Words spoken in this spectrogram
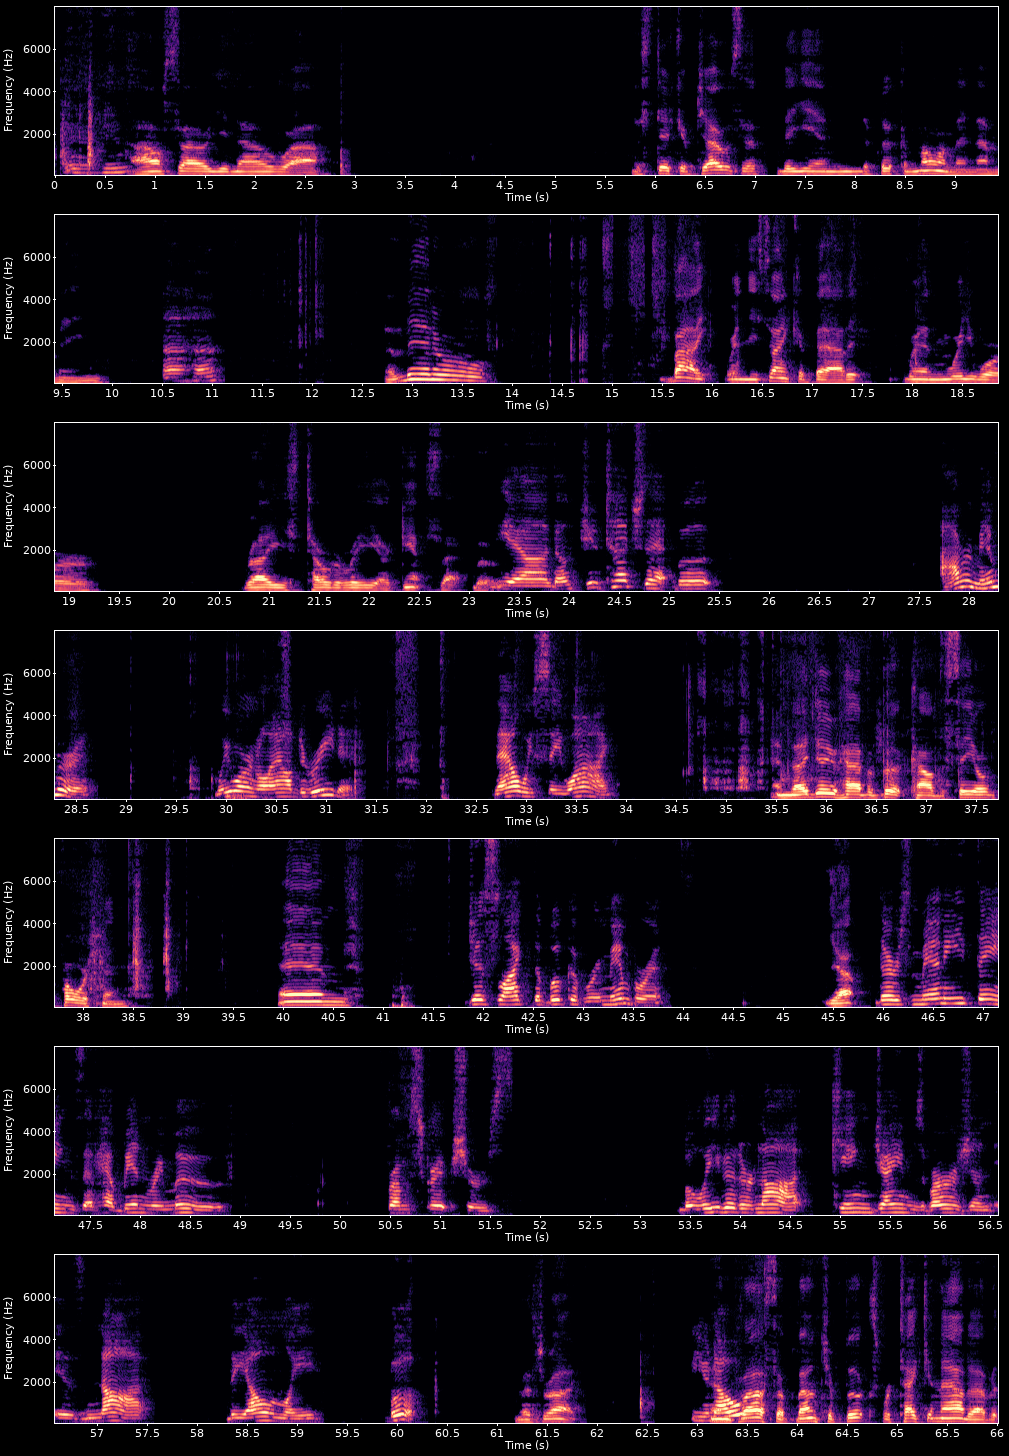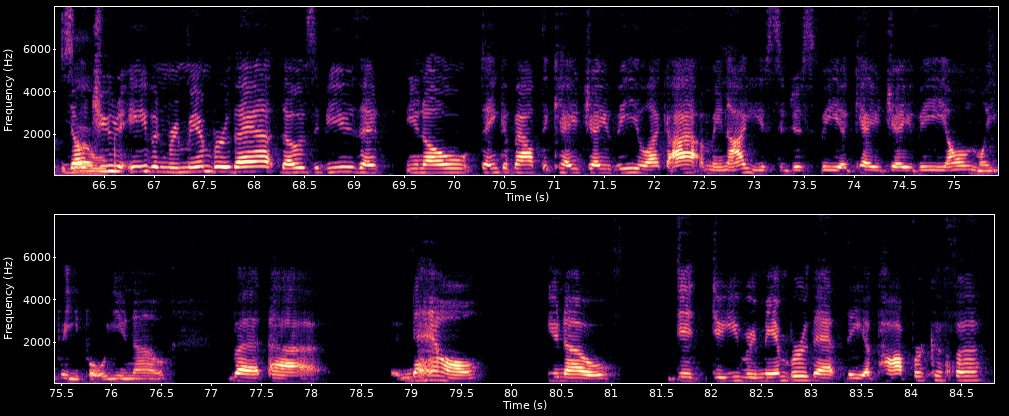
hmm Also, you know, uh, the stick of Joseph being the Book of Mormon. I mean, Uh huh. a little bite when you think about it when we were raised totally against that book. Yeah, don't you touch that book. I remember it. We weren't allowed to read it. Now we see why. And they do have a book called The Sealed Portion. And, Just like the book of remembrance, yeah, there's many things that have been removed from scriptures. Believe it or not, King James Version is not the only book. that's right. You and know, plus, a bunch of books were taken out of it. don't so, you even remember that? Those of you that you know, think about the KJV. Like I, I mean, I used to just be a KJV only people, you know, but uh, now, you know, did do you remember that the apocrypha?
